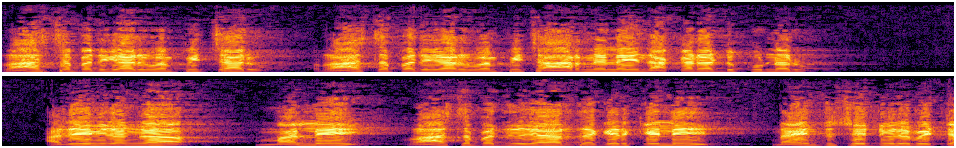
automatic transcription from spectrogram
రాష్ట్రపతి గారికి పంపించారు. రాష్ట్రపతి గారికి పంపించి ఆరు నెలలైంది అక్కడ అడ్డుకున్నారు. అదేవిధంగా మళ్ళీ రాష్ట్రపతి గారి దగ్గరికి వెళ్ళి నైన్త్ షెడ్యూల్ పెట్టే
